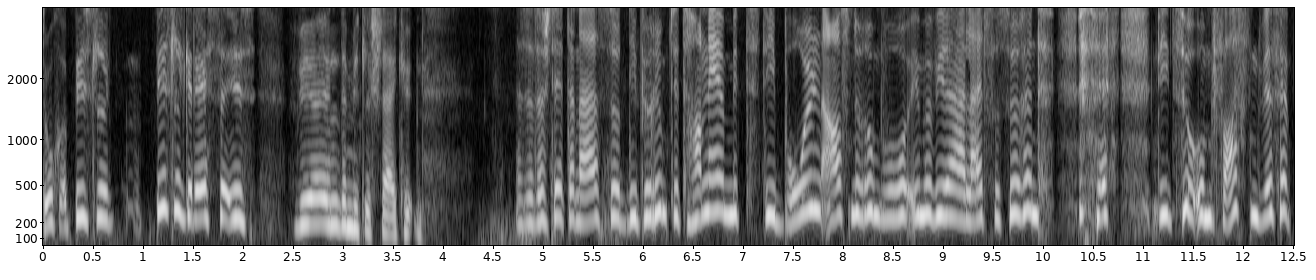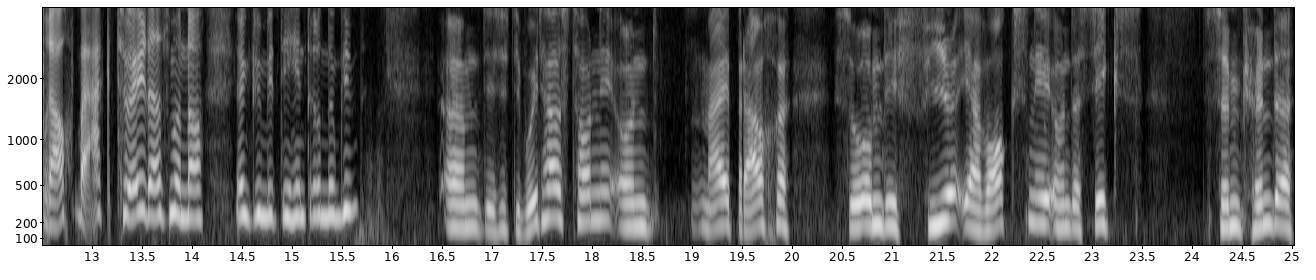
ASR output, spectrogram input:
doch ein bisschen, bisschen größer ist wie in der Mittelsteighütten. Also da steht dann auch so die berühmte Tanne mit den Bohlen außenrum, wo immer wieder Leute versuchen, die zu umfassen. Wie viel braucht man aktuell, dass man noch irgendwie mit den Händen rundum kommt? Ähm, das ist die Waldhaustanne und wir brauchen so um die vier Erwachsene und sechs, sieben Kinder,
